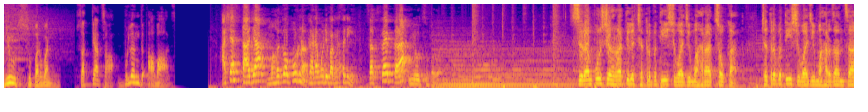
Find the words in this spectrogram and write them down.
न्यूज सुपर वन सत्याचा बुलंद आवाज. अशाच ताज्या महत्त्वपूर्ण घडामोडी बघण्यासाठी सबस्क्राईब करा न्यूज सुपर वन श्रीरामपूर शहरातील छत्रपती शिवाजी महाराज चौकात छत्रपती शिवाजी महाराजांचा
